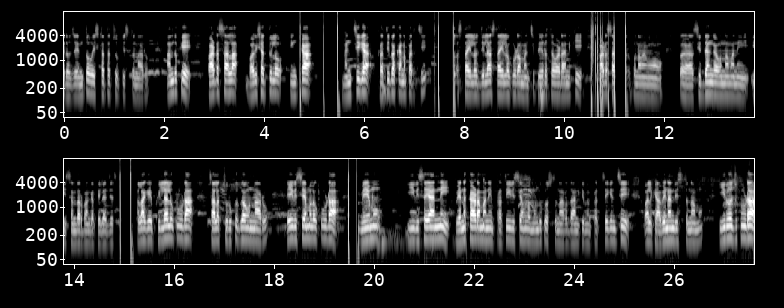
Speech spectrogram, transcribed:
ఈరోజు ఎంతో ఇష్టత చూపిస్తున్నారు. అందుకే పాఠశాల భవిష్యత్తులో ఇంకా మంచిగా ప్రతిభ కనపరిచి స్థాయిలో జిల్లా స్థాయిలో కూడా మంచి పేరు తేవడానికి పాఠశాల తరఫున మేము సిద్ధంగా ఉన్నామని ఈ సందర్భంగా తెలియజేస్తాం అలాగే పిల్లలు కూడా చాలా చురుకుగా ఉన్నారు. ఏ విషయంలో కూడా మేము ఈ విషయాన్ని వెనకాడమని ప్రతి విషయంలో ముందుకు వస్తున్నారు దానికి మేము ప్రత్యేకించి వాళ్ళకి అభినందిస్తున్నాము. ఈరోజు కూడా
